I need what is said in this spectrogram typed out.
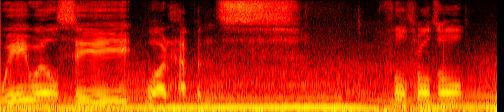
We will see what happens. Full throttle.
